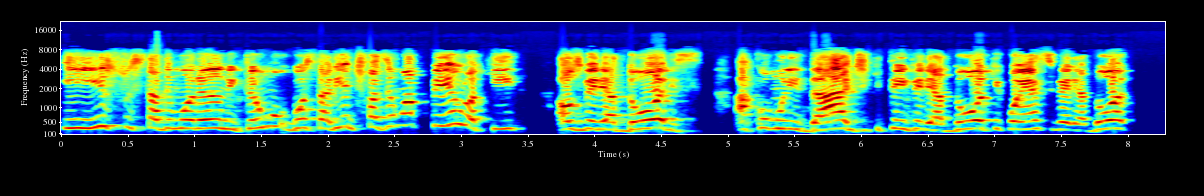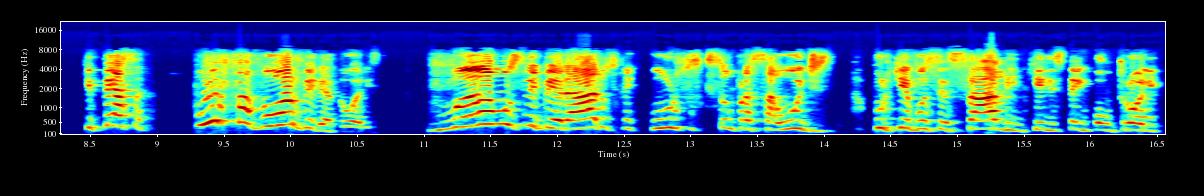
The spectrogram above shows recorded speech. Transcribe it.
e isso está demorando. Então, gostaria de fazer um apelo aqui aos vereadores, à comunidade que tem vereador, que conhece vereador, que peça, por favor, vereadores, vamos liberar os recursos que são para a saúde, porque vocês sabem que eles têm controle.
